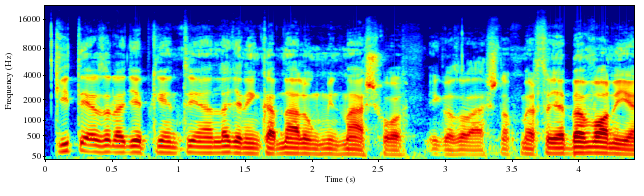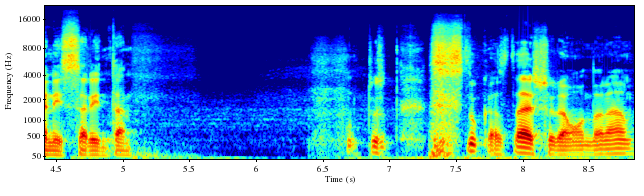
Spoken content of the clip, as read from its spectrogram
kit érzel egyébként ilyen, legyen inkább nálunk, mint máshol igazolásnak, mert hogy ebben van ilyen is szerintem. Lukaszt elsőre mondanám.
